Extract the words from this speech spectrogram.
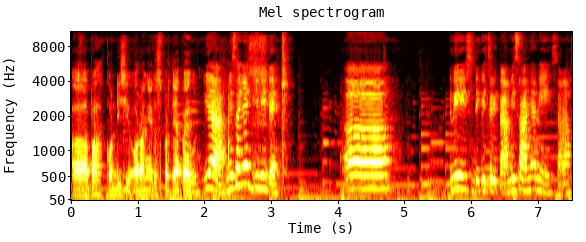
eh, apa kondisi orangnya itu seperti apa ya, Bun? ya misalnya gini deh. Eh ini sedikit cerita. Misalnya nih salah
